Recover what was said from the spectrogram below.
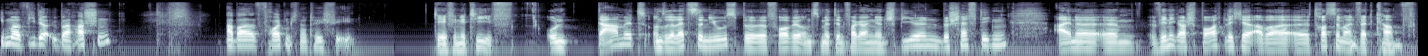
immer wieder überraschend, aber freut mich natürlich für ihn. Definitiv. Und damit unsere letzte News, bevor wir uns mit den vergangenen Spielen beschäftigen. Eine ähm, weniger sportliche, aber äh, trotzdem ein Wettkampf.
